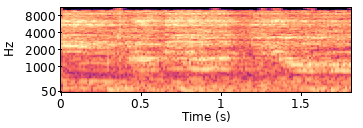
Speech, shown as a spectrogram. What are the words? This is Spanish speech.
vida de.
